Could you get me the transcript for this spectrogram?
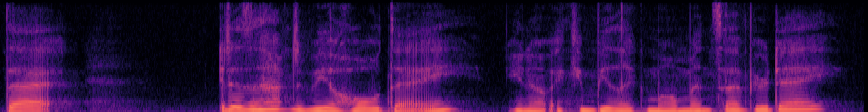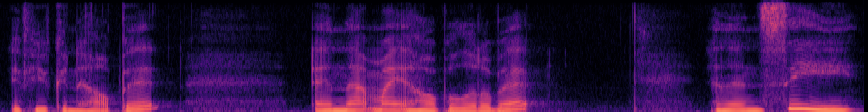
that it doesn't have to be a whole day. You know, it can be like moments of your day if you can help it, and that might help a little bit. And then c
